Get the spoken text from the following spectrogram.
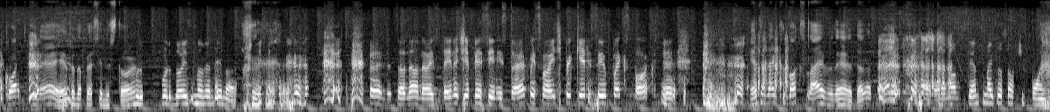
O código, né? Entra na PSN Store. por R$2,99. Anderson, não, não, isso daí não tinha PSN Store, principalmente porque ele saiu pro Xbox, né? Entra na Xbox Live, né? Dá na... Era 900 Microsoft Points.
